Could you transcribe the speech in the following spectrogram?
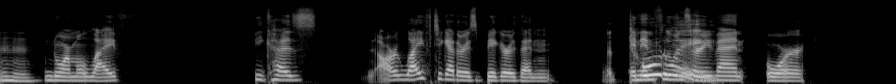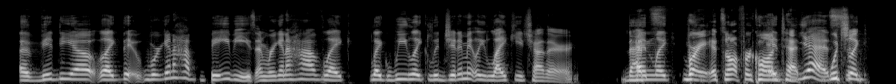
Mm-hmm. normal life because our life together is bigger than uh, an influencer event or a video like th- we're gonna have babies and we're gonna have like like we like legitimately like each other That's, like, right, it's not for content. yes. which like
